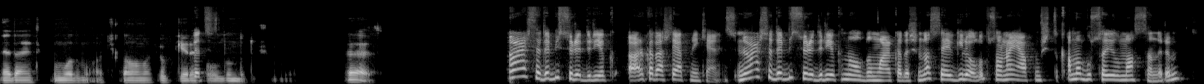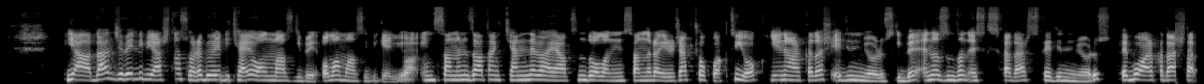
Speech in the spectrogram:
neden etik bulmadığımı açıklamama çok gerek Evet. olduğunu da düşünmüyorum. Evet. Üniversitede bir süredir yak- arkadaşla yapma hikayesi. Üniversitede bir süredir yakın olduğum arkadaşımla sevgili olup sonra yapmıştık ama bu sayılmaz sanırım. Ya bence belli bir yaştan sonra böyle bir hikaye olmaz gibi, olamaz gibi geliyor. İnsanların zaten kendine ve hayatında olan insanlara ayıracak çok vakti yok. Yeni arkadaş edinmiyoruz gibi. En azından eskisi kadar sık edinmiyoruz. Ve bu arkadaşla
